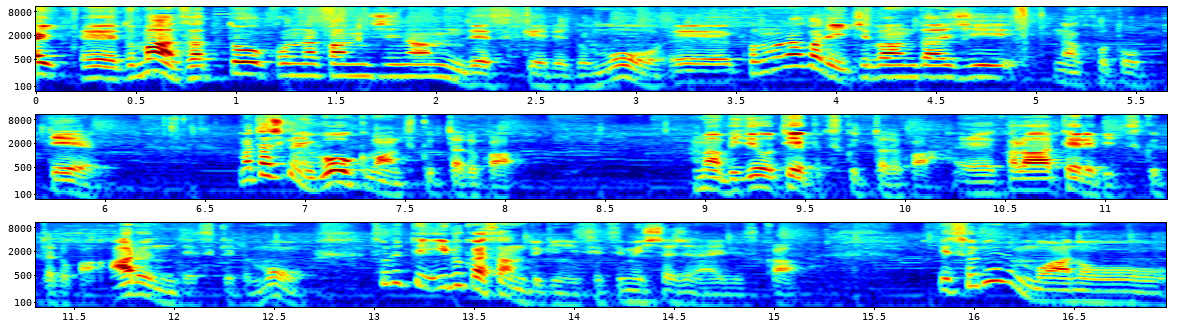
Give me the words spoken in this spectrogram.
はい、えーとまあ、ざっとこんな感じなんですけれども、えー、この中で一番大事なことって、まあ、確かにウォークマン作ったとか、まあ、ビデオテープ作ったとか、えー、カラーテレビ作ったとかあるんですけどもそれって井深さんの時に説明したじゃないですか。でそれよりもあの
